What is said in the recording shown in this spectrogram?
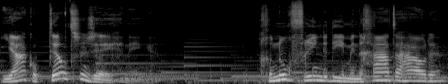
Jacob telt zijn zegeningen. Genoeg vrienden die hem in de gaten houden,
